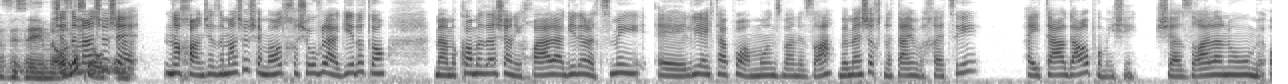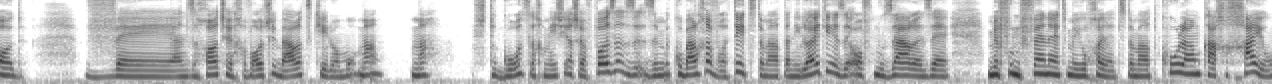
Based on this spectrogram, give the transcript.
וזה מאוד משמעותי. ש... נכון, שזה משהו שמאוד חשוב להגיד אותו, מהמקום הזה שאני יכולה להגיד על עצמי, אה, לי הייתה פה המון זמן עזרה. במשך שנתיים וחצי הייתה גרה פה מישהי, שעזרה לנו מאוד. ואני זוכרת שחברות שלי בארץ כאילו אמרו, מה, מה, שתגור אצלך מישהי. עכשיו, פה זה, זה, זה מקובל חברתית, זאת אומרת, אני לא הייתי איזה עוף מוזר, איזה מפונפנת מיוחדת, זאת אומרת, כולם ככה חיו.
